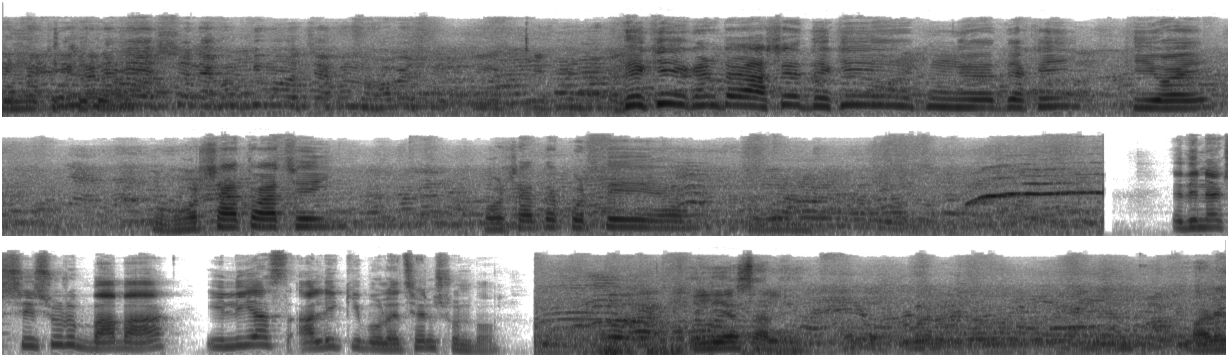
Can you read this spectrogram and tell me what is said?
কোনো কিছু মনে দেখি এখানটায় আসে দেখি দেখি কি হয়। ভরসা তো আছেই ভরসা তো করতেই এদিন এক শিশুর বাবা ইলিয়াস আলী কি বলেছেন শুনব। ইলিয়াস আলী বাড়ি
